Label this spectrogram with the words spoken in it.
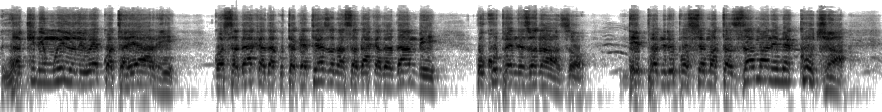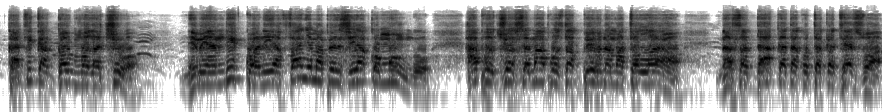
lakini mwili uliwekwa tayari kwa sadaka za kuteketezwa na sadaka za dhambi hukupendezwa nazo. Ndipo niliposema tazama nimekuja katika gomo la chuo. Nimeandikwa niyafanye mapenzi yako mungu. Hapo juu semapo dhabihu na matoleo na sadaka za kuteketezwa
